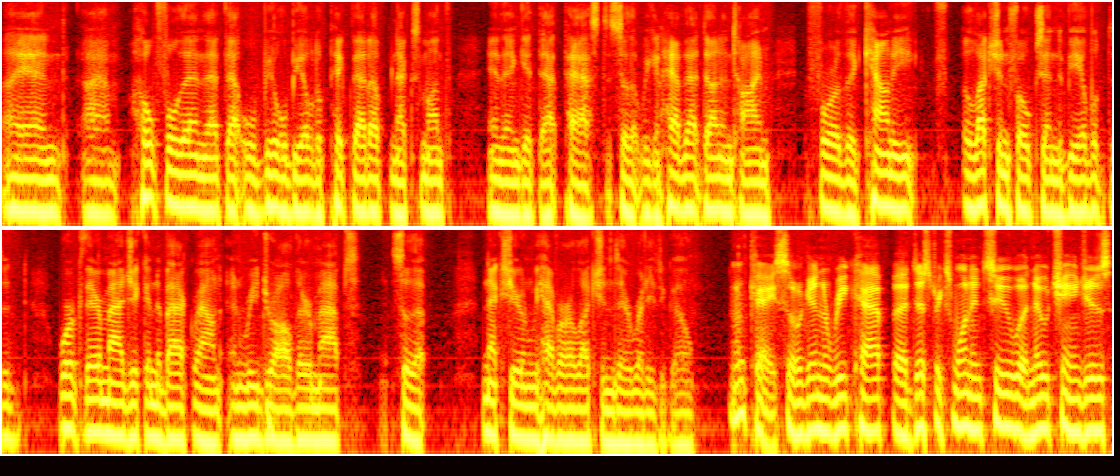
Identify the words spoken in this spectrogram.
and I'm hopeful then that that will be we'll be able to pick that up next month and then get that passed so that we can have that done in time for the county election folks and to be able to work their magic in the background and redraw their maps so that next year when we have our elections they're ready to go. Okay, so again to recap, uh, districts one and two, uh, no changes,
